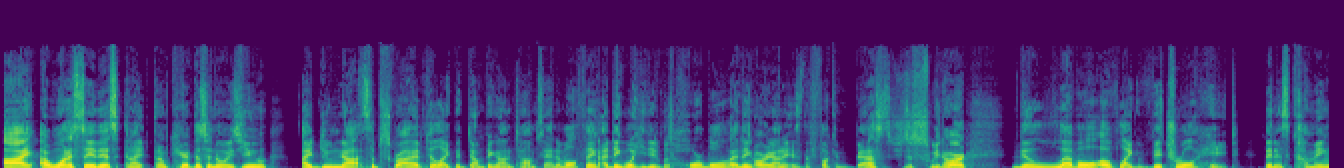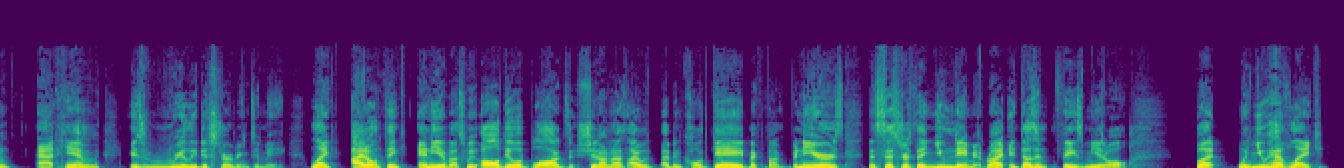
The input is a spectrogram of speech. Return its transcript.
I I want to say this, and I, I don't care if this annoys you. I do not subscribe to like the dumping on Tom Sandoval thing. I think what he did was horrible. I think Ariana is the fucking best. She's a sweetheart. The level of like vitriol hate that is coming at him is really disturbing to me. Like, I don't think any of us, we all deal with blogs that shit on us. I was, I've been called gay, my, my veneers, the sister thing, you name it, right? It doesn't phase me at all. But when you have like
